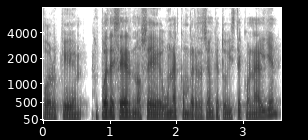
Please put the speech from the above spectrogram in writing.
Porque puede ser, no sé, una conversación que tuviste con alguien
